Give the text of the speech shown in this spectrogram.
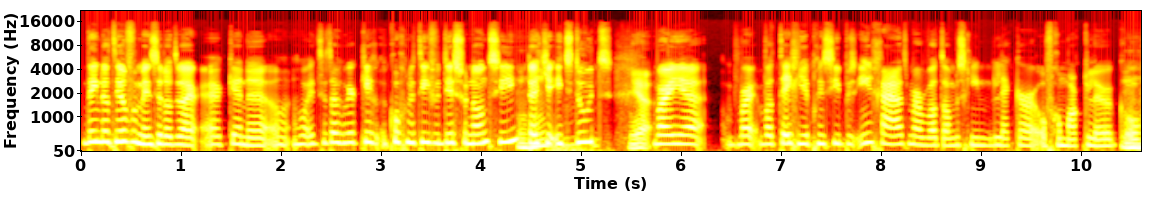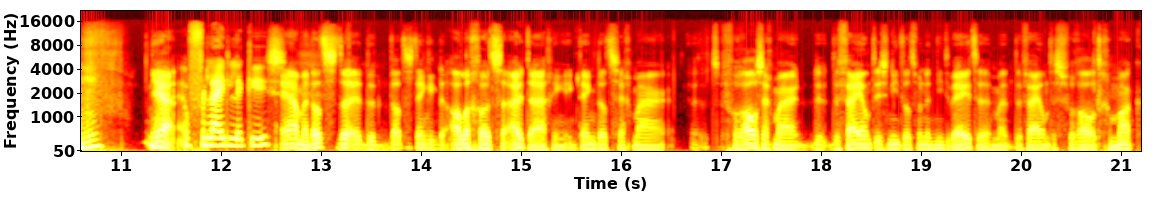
Ik denk dat heel veel mensen dat wel herkennen. Oh, Hoe heet het ook weer? Cognitieve dissonantie. Mhm. Dat je iets doet waar je, waar, wat tegen je principes ingaat, maar wat dan misschien lekker of gemakkelijk Mhm. of, Ja. of verleidelijk is. Ja, maar dat is, de, de- dat is denk ik de allergrootste uitdaging. Ik denk dat zeg maar, het, vooral zeg maar, de, de vijand is niet dat we het niet weten, maar de vijand is vooral het gemak.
